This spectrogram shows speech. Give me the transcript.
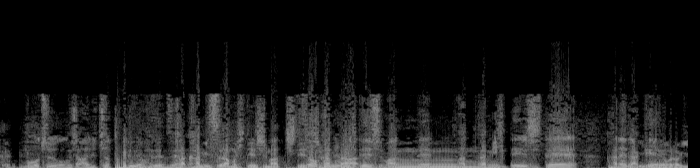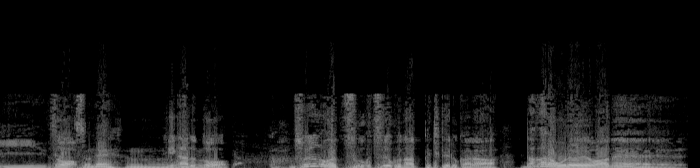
某中国人、あ、言っちゃってるよ、全然。神すらも否定しま、否定しまった。そう、神も否定しまって、神否定して、金だけ。イデオロギー、そう。ですよね。になると、そういうのがすごく強くなってきてるから、だから俺はね、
